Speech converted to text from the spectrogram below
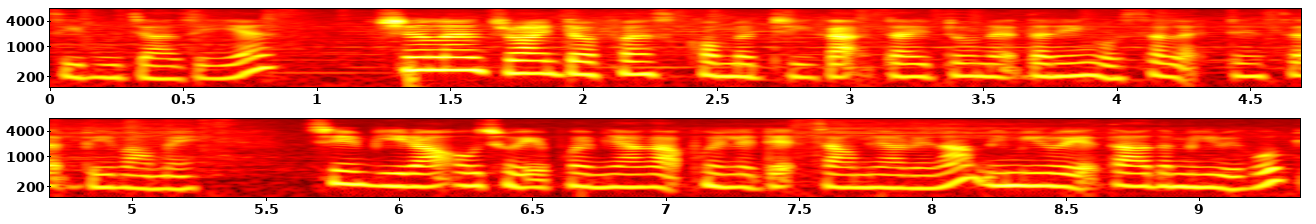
စီပူကြစေရန် Chinland Joint Defense Committee ကတိုက်တွန်းတဲ့သတင်းကိုဆက်လက်တင်ဆက်ပေးပါမယ်။ချင်းပြည်တော်အုပ်ချုပ်ရေးအဖွဲ့များကဖွင့်လှစ်တဲ့အကြောင်းများတွင်သာမိမိတို့ရဲ့သားသမီးတွေကိုပ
